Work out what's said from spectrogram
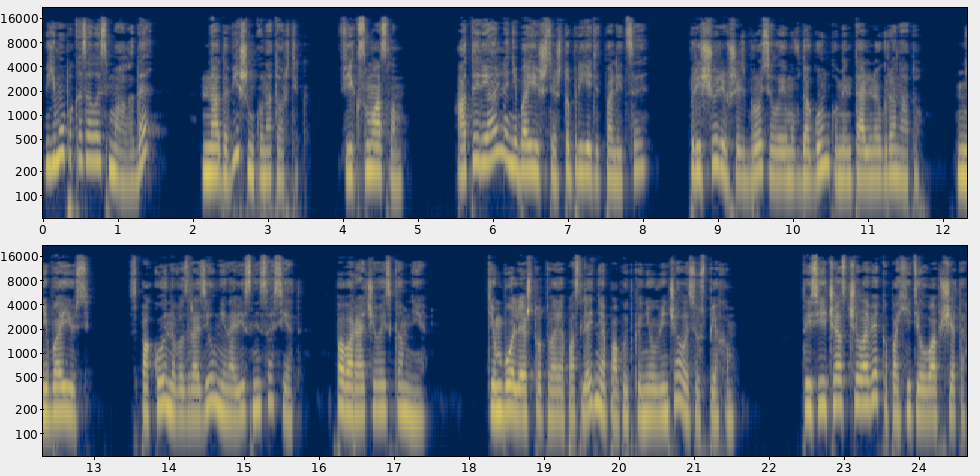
Ему показалось мало, да? Надо вишенку на тортик. Фиг с маслом. А ты реально не боишься, что приедет полиция? Прищурившись, бросила ему вдогонку ментальную гранату. Не боюсь, спокойно возразил ненавистный сосед, поворачиваясь ко мне. Тем более, что твоя последняя попытка не увенчалась успехом. Ты сейчас человека похитил вообще-то.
